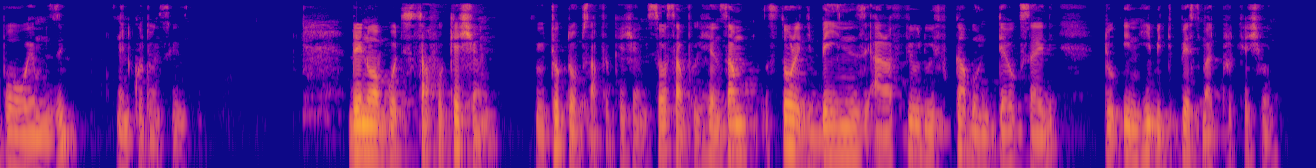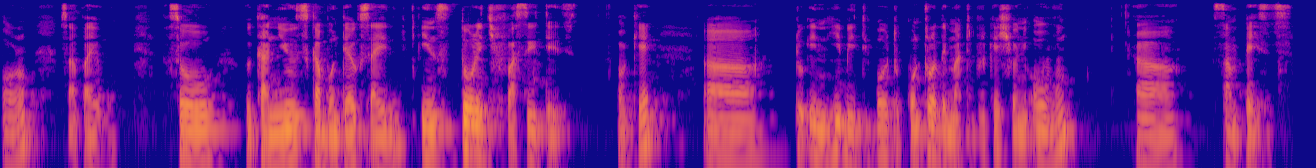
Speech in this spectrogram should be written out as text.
bollworms in cotton seeds. Then we've got suffocation. We talked of suffocation. So suffocation, some storage bins are filled with carbon dioxide to inhibit pest multiplication or survival. So we can use carbon dioxide in storage facilities, okay, uh, to inhibit or to control the multiplication of uh, some pests.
